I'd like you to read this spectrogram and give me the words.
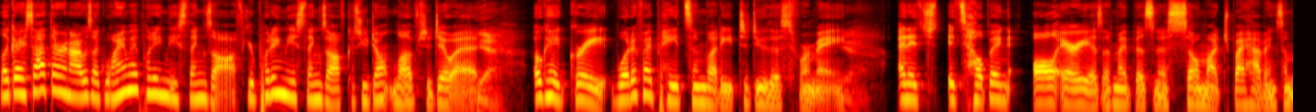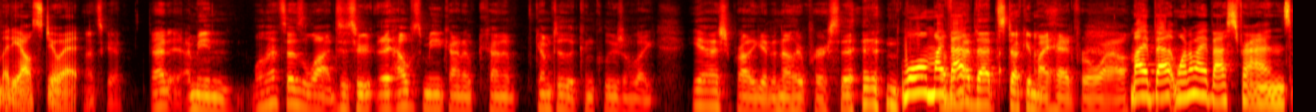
Like I sat there and I was like, why am I putting these things off? You're putting these things off because you don't love to do it. yeah Okay, great. What if I paid somebody to do this for me? yeah And it's it's helping all areas of my business so much by having somebody else do it. that's good. That I mean, well, that says a lot. Just it helps me kind of kind of come to the conclusion of like, yeah, I should probably get another person. Well, my I've bet had that stuck in my head for a while. my bet one of my best friends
